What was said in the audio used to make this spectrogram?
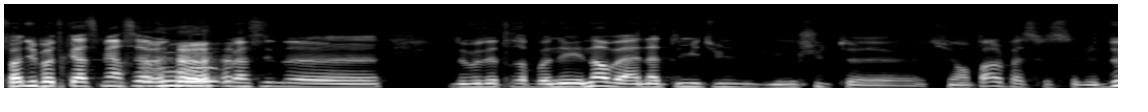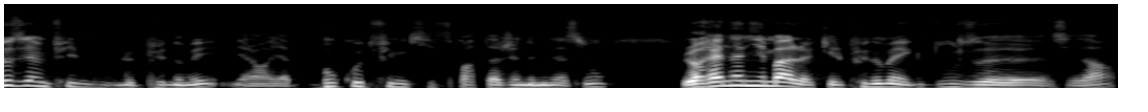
fin du podcast, merci à vous, merci de, de vous être abonné. Non, mais Anatomie d'une chute, euh, tu en parles parce que c'est le deuxième film le plus nommé. Alors, il y a beaucoup de films qui se partagent les nominations. Le Règne Animal, qui est le plus nommé avec 12 euh, César,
